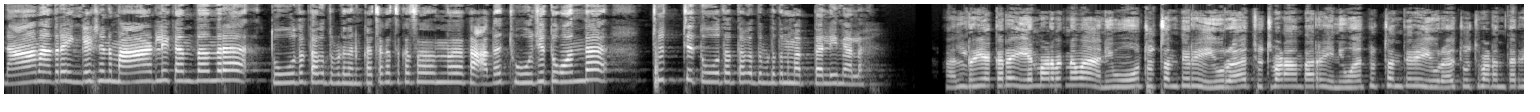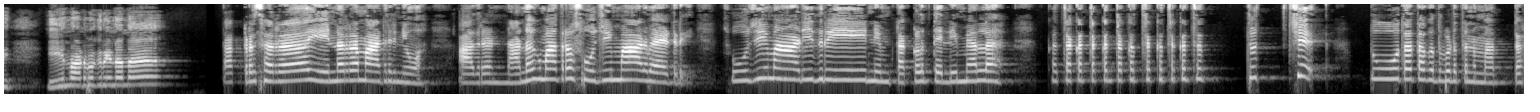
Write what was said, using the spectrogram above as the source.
ನಾ ಮಾತ್ರ ಇಂಜೆಕ್ಷನ್ ಮಾಡ್ಲಿಕ್ಕಂತಂದ್ರ ತೂದ ತೆಗೆದು ಬಿಡ್ತಾನೆ ಕಚ ಕಚ ಕಚ ಅದೇ ಚೂಜಿ ತಗೊಂಡ ಚುಚ್ಚಿ ತೂದ ತೆಗೆದು ಬಿಡ್ತಾನೆ ಮತ್ತೆ ಅಲ್ಲಿ ಮೇಲೆ. ಅಲ್ರಿ ಯಾಕರೆ ಏನು ಮಾಡ್ಬೇಕು ನಾವ? ನೀವು ಚುಚ್ಚ ಅಂತೀರಿ ಇವ್ರ ಚುಚ್ಬೇಡ ಅಂತಾರ್ರಿ ನೀವು ಚುಚ್ಚ ಅಂತೀರಿ ಇವ್ರ ಚುಚ್ಬೇಡ ಅಂತಾರ್ರಿ. ಏನು ಮಾಡ್ಬೇಕ್ರಿ ನಾನು? ಡಾಕ್ಟರ್ ಸರ ಏನಾರ ಮಾಡ್ರಿ ನೀವು. ಆದ್ರೆ ನನಗೆ ಮಾತ್ರ ಸೂಜಿ ಮಾಡಬೇಡ್ರಿ. ಸೂಜಿ ಮಾಡಿದ್ರಿ ನಿಮ್ ತಕ್ಕ ತಲೆ ಮೇಲೆ ಕಚ ಕಚ ಕಚ ಕಚ ಕಚ ಕಚ ಚುಚ್ಚಿ ತೂತ ತೆಗೆದು ಬಿಡ್ತಾನೆ ಮತ್ತೆ.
